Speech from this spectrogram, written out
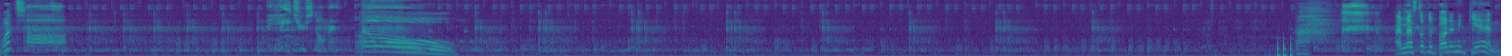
What? Ah! I hate you, snowman. No! Oh. I messed up the button again.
